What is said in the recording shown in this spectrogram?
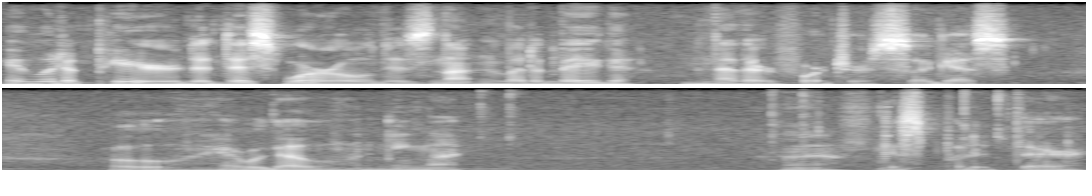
It would appear that this world is nothing but a big nether fortress, I guess. Oh, here we go. My... Uh, just put it there.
